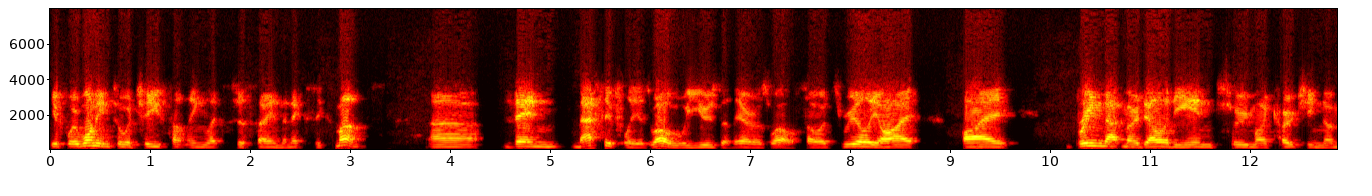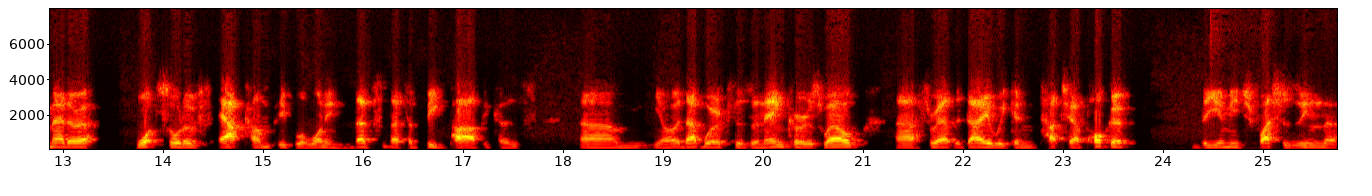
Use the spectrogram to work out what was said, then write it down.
if we're wanting to achieve something, let's just say in the next six months, uh, then massively as well, we use it there as well. So it's really I I bring that modality into my coaching, no matter what sort of outcome people are wanting. That's that's a big part because um, you know that works as an anchor as well. Uh, throughout the day, we can touch our pocket. The image flashes in the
